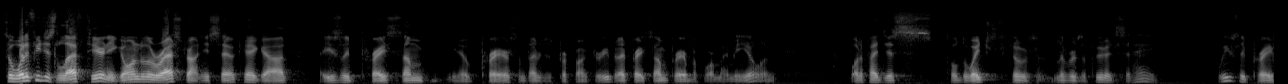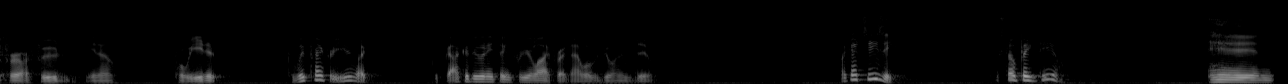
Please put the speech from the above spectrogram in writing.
So what if you just left here and you go into the restaurant and you say, okay, God, I usually pray some, you know, prayer. Sometimes it's perfunctory, but I pray some prayer before my meal. And what if I just told the waitress who delivers the food, I just said, hey, we usually pray for our food, you know, before we eat it. Could we pray for you? Like, if God could do anything for your life right now, what would you want Him to do? Like, that's easy. It's no big deal. And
